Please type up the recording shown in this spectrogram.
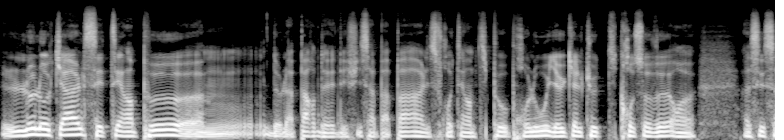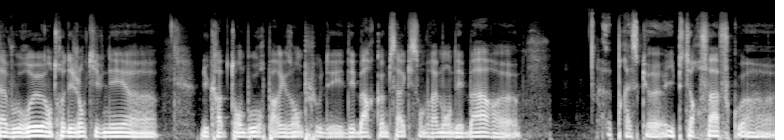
le local, c'était un peu de la part des, des, fils à papa, aller se frotter un petit peu au prolo. Il y a eu quelques petits crossovers assez savoureux entre des gens qui venaient euh, du Crab Tambour par exemple ou des, bars comme ça qui sont vraiment des bars euh, presque hipster faf quoi.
